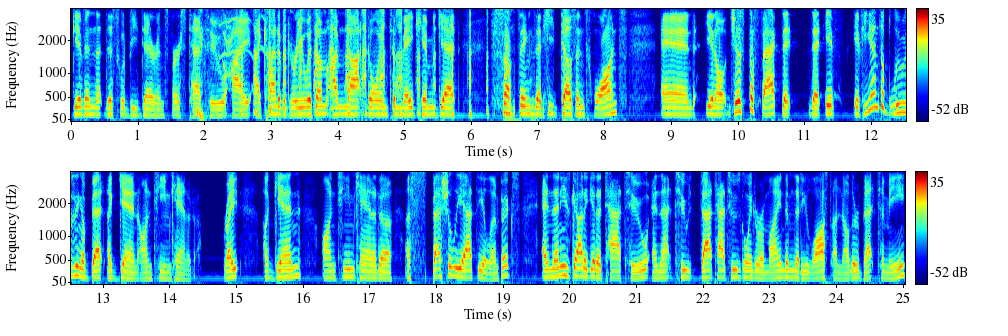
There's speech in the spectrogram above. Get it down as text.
given that this would be Darren's first tattoo, I, I kind of agree with him. I'm not going to make him get something that he doesn't want. And, you know, just the fact that, that if if he ends up losing a bet again on Team Canada, right? Again on Team Canada, especially at the Olympics, and then he's got to get a tattoo, and that two, that tattoo is going to remind him that he lost another bet to me.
